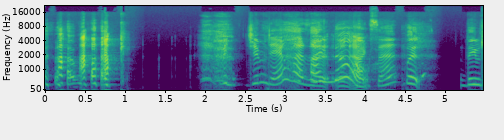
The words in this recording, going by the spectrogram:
I'm like, But Jim Dale has I a, know. an accent. But they've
